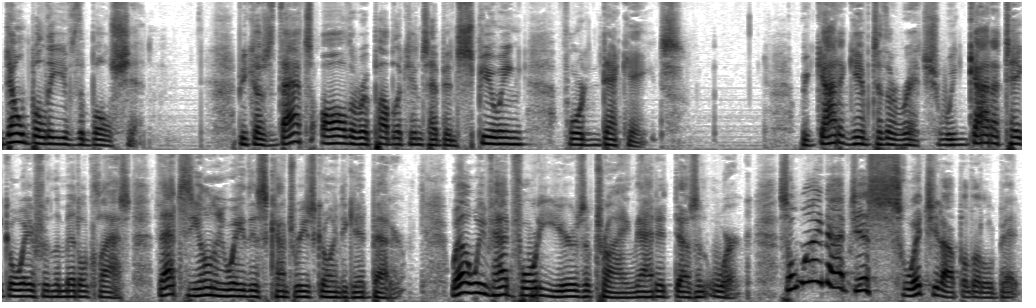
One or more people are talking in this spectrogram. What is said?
Don't believe the bullshit. Because that's all the Republicans have been spewing for decades. We got to give to the rich. We got to take away from the middle class. That's the only way this country is going to get better. Well, we've had 40 years of trying that. It doesn't work. So why not just switch it up a little bit?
